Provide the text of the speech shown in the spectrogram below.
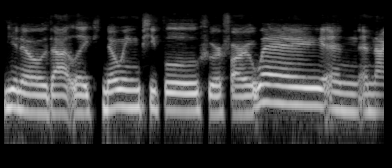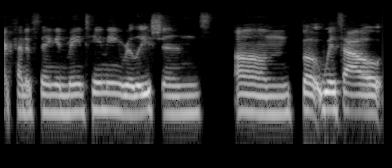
you know that like knowing people who are far away and and that kind of thing and maintaining relations um but without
